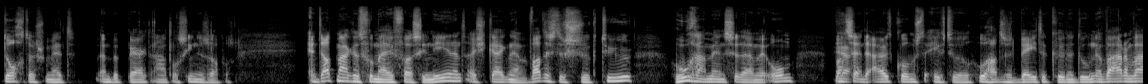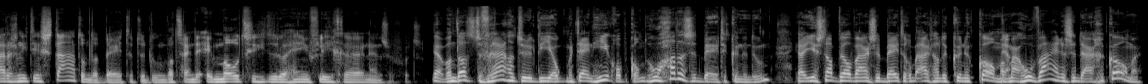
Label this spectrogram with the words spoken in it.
dochters met een beperkt aantal sinaasappels. En dat maakt het voor mij fascinerend als je kijkt naar wat is de structuur, hoe gaan mensen daarmee om, Wat Ja. zijn de uitkomsten eventueel? Hoe hadden ze het beter kunnen doen? En waarom waren ze niet in staat om dat beter te doen? Wat zijn de emoties die er doorheen vliegen en enzovoort? Ja, want dat is de vraag natuurlijk die ook meteen hierop komt. Hoe hadden ze het beter kunnen doen? Ja, je snapt wel waar ze beter op uit hadden kunnen komen. Ja. Maar hoe waren ze daar gekomen?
